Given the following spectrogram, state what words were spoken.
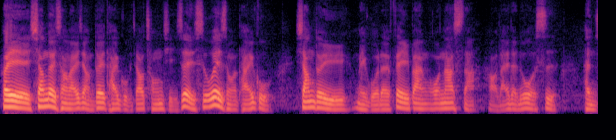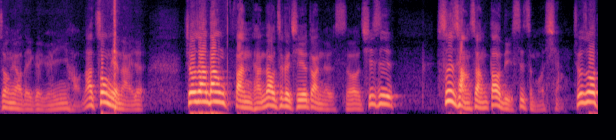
会相对上来讲对台股比较冲击，这也是为什么台股相对于美国的费半或 NASA 好来的弱势很重要的一个原因。好，那重点来了。就是说，当反弹到这个阶段的时候，其实市场上到底是怎么想？就是说，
